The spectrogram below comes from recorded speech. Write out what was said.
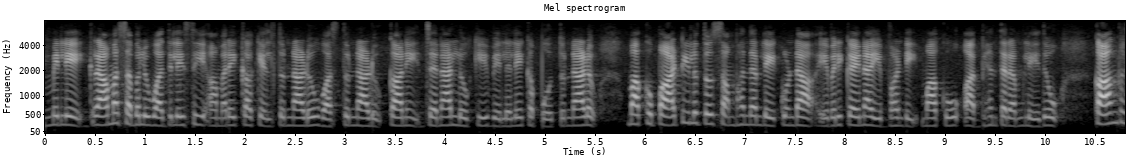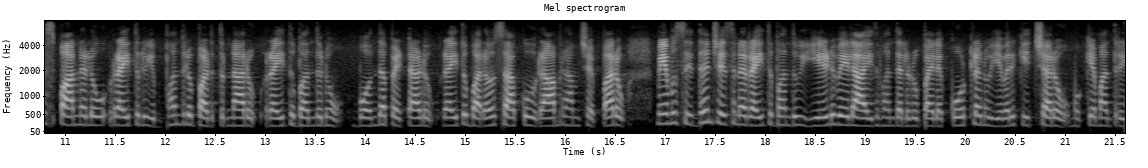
ఎమ్మెల్యే గ్రామ సభలు వదిలేసి అమెరికాకి వెళ్తున్నాడు వస్తున్నాడు కానీ జనాల్లోకి వెళ్ళలేకపోతున్నాడు. మాకు పార్టీలతో సంబంధం లేకుండా ఎవరికైనా ఇవ్వండి మాకు అభ్యంతరం లేదు. కాంగ్రెస్ పాలనలో రైతులు ఇబ్బందులు పడుతున్నారు. రైతు బంధును బొంద పెట్టాడు. రైతు భరోసాకు రామ్ రామ్ చెప్పారు. మేము సిద్ధం చేసిన రైతు బంధు ఏడు వేల ఐదు వందల రూపాయల కోట్లను ఎవరికి ఇచ్చారో ముఖ్యమంత్రి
